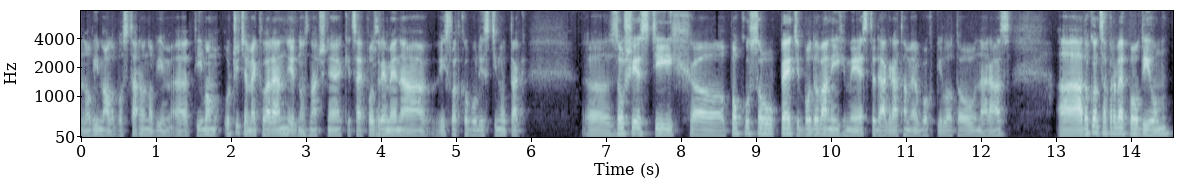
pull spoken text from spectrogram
novým alebo staronovým uh, týmom. Určite McLaren jednoznačne, keď sa aj pozrieme na výsledkovú listinu, tak Eh, zo šiestich eh, pokusov 5 bodovaných miest, teda ak oboch pilotov naraz. A dokonca prvé pódium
